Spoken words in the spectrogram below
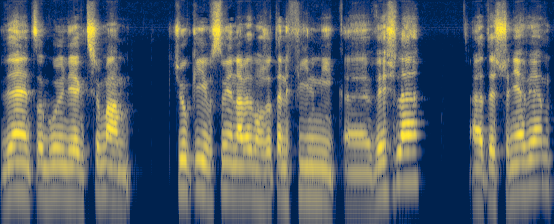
więc ogólnie trzymam kciuki, w sumie nawet może ten filmik e, wyślę, ale to jeszcze nie wiem.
